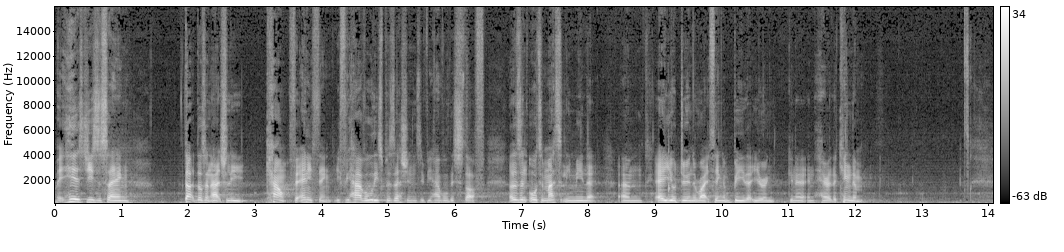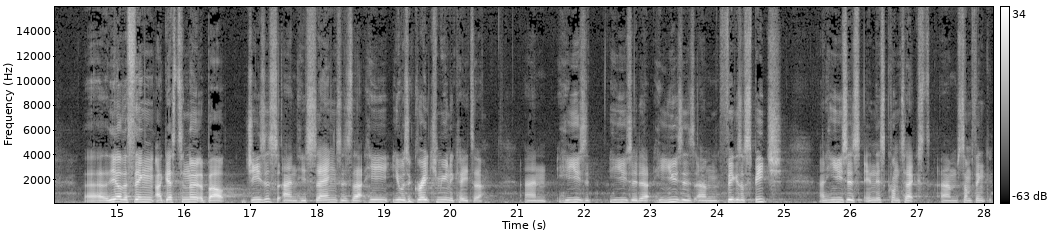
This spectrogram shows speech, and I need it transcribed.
But here's Jesus saying that doesn't actually count for anything. If you have all these possessions, if you have all this stuff, that doesn't automatically mean that um, A, you're doing the right thing, and B, that you're going to inherit the kingdom. Uh, the other thing, I guess, to note about Jesus and his sayings is that he, he was a great communicator. And he, used, he, used, uh, he uses um, figures of speech, and he uses, in this context, um, something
